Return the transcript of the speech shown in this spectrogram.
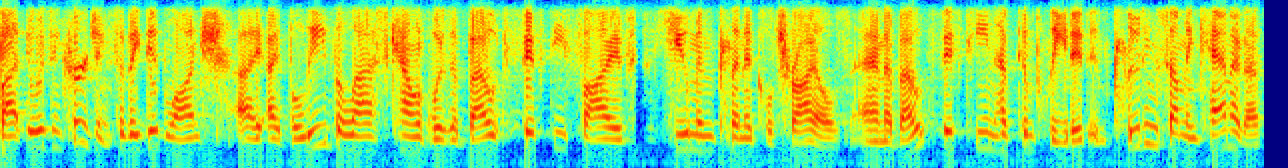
But it was encouraging. So they did launch, I, I believe the last count was about 55 human clinical trials, and about 15 have completed, including some in Canada.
